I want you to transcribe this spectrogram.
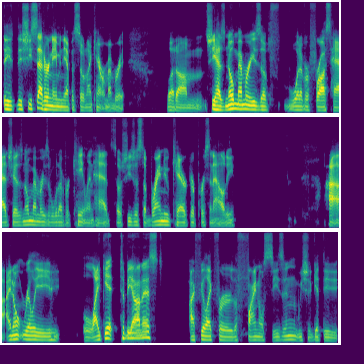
they, they, she said her name in the episode, and I can't remember it. But um, she has no memories of whatever Frost had. She has no memories of whatever Caitlin had. So she's just a brand new character personality. I, I don't really like it, to be honest. I feel like for the final season, we should get the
